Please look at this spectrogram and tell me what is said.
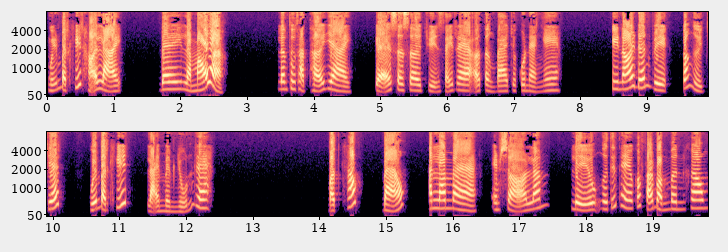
Nguyễn bạch khiết hỏi lại, đây là máu à? Lâm thu thạch thở dài, kể sơ sơ chuyện xảy ra ở tầng ba cho cô nàng nghe. Khi nói đến việc có người chết, nguyễn bạch khiết lại mềm nhũn ra. Bạch khóc, bảo, anh lâm à em sợ lắm. Liệu người tiếp theo có phải bọn mình không?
